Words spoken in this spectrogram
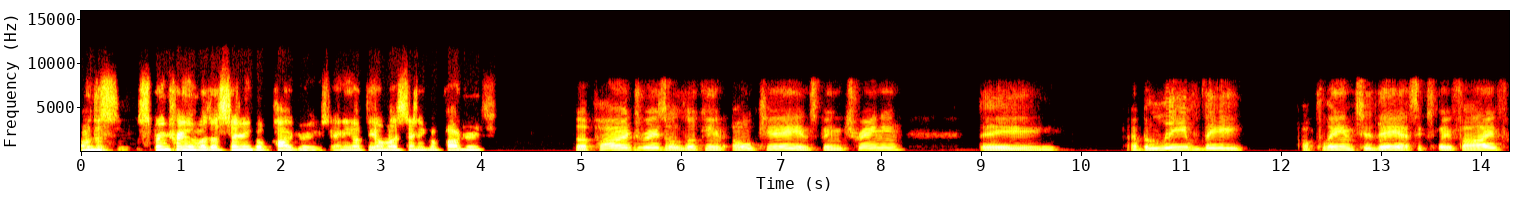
On this spring training with the San Diego Padres. Any update on the San Diego Padres? The Padres are looking okay in spring training. They, I believe they are playing today at six thirty-five.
